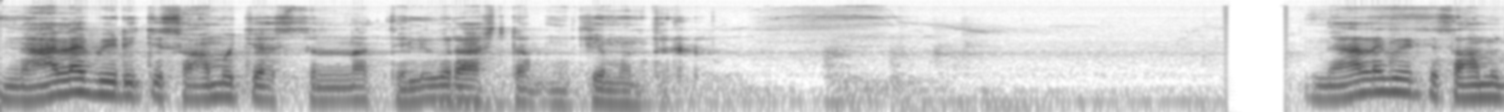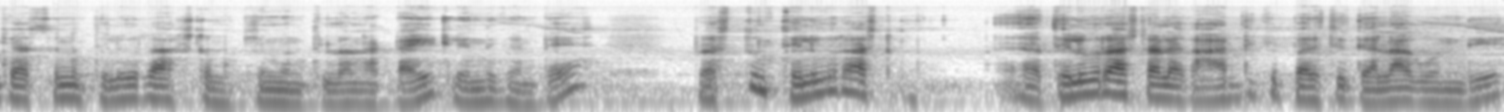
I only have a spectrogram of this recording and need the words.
నేల విడిచి సాము చేస్తున్న తెలుగు రాష్ట్ర ముఖ్యమంత్రులు. నేల విడిచి సాము చేస్తున్న తెలుగు రాష్ట్ర ముఖ్యమంత్రులు అన్న టైటిల్ ఎందుకంటే ప్రస్తుతం తెలుగు రాష్ట్రం తెలుగు రాష్ట్రాల యొక్క ఆర్థిక పరిస్థితి ఎలాగ ఉంది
